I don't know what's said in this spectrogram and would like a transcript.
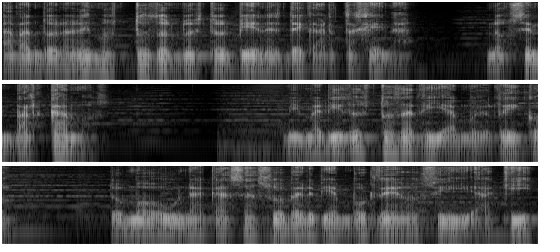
«Abandonaremos todos nuestros bienes de Cartagena. Nos embarcamos». Mi marido es todavía muy rico. Tomó una casa soberbia en Burdeos y aquí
